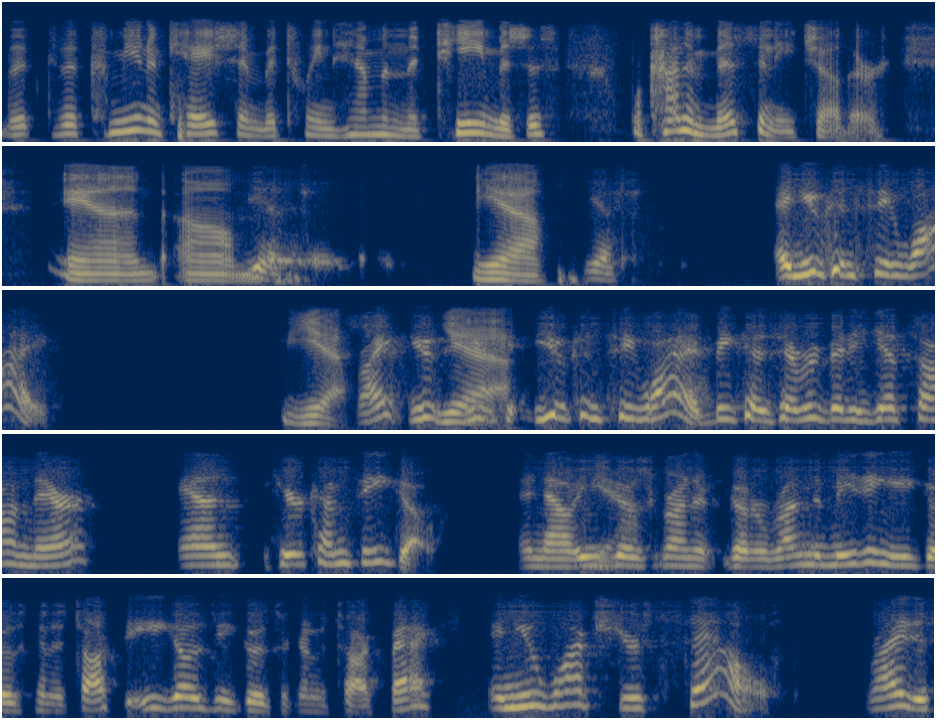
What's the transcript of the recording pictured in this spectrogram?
the the communication between him and the team is just we're kind of missing each other, and um yes, yeah, yes, and you can see why. Yes. Right? You, yeah. you you can see why because everybody gets on there and here comes ego. And now ego's yeah. going to run the meeting. Ego's going to talk to egos. Egos are going to talk back. And you watch yourself, right? As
